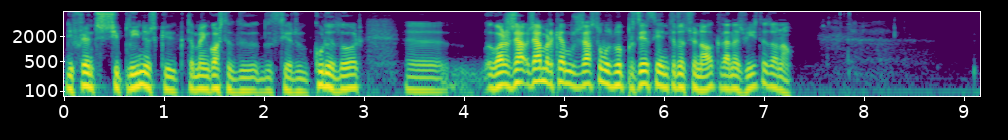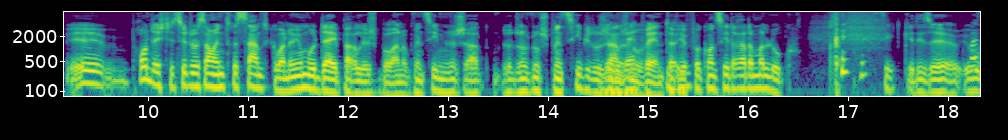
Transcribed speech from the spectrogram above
diferentes disciplinas que, que também gosta de, de ser curador, uh, agora já, já marcamos, já somos uma presença internacional que dá nas vistas ou não? Pronto, esta situação é interessante. Quando eu mudei para Lisboa, no princípio, já, nos princípios dos anos 90, uhum. eu fui considerado maluco. Sim. Quer dizer, Mas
